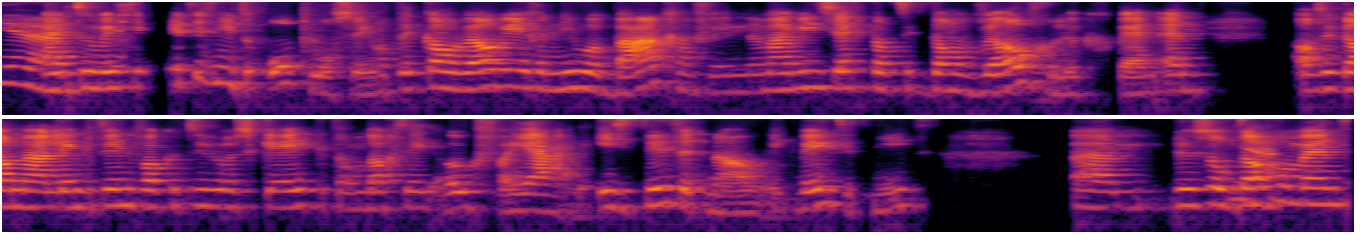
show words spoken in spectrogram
Ja. En toen wist ik, dit is niet de oplossing. Want ik kan wel weer een nieuwe baan gaan vinden. Maar wie zegt dat ik dan wel gelukkig ben? En als ik dan naar LinkedIn vacatures keek, dan dacht ik ook van ja, is dit het nou? Ik weet het niet. Um, dus op dat moment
